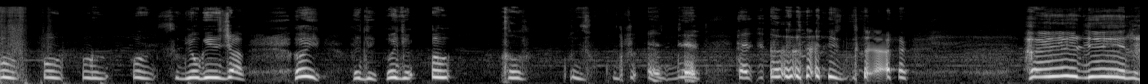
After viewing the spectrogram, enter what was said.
al al al al. Seni yok edeceğim. Hay hadi hadi al. Al. Hadi. Hadi. Hayır.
